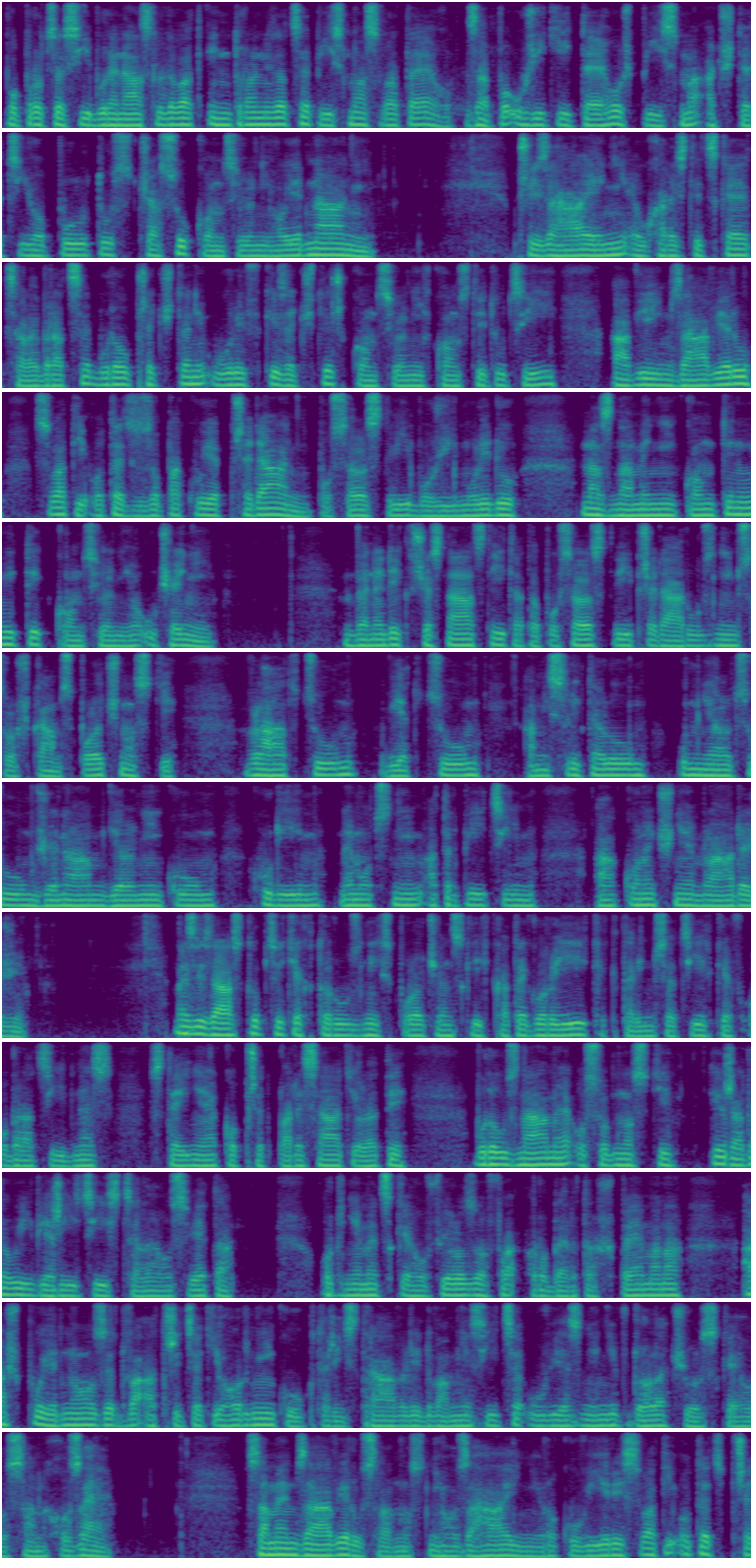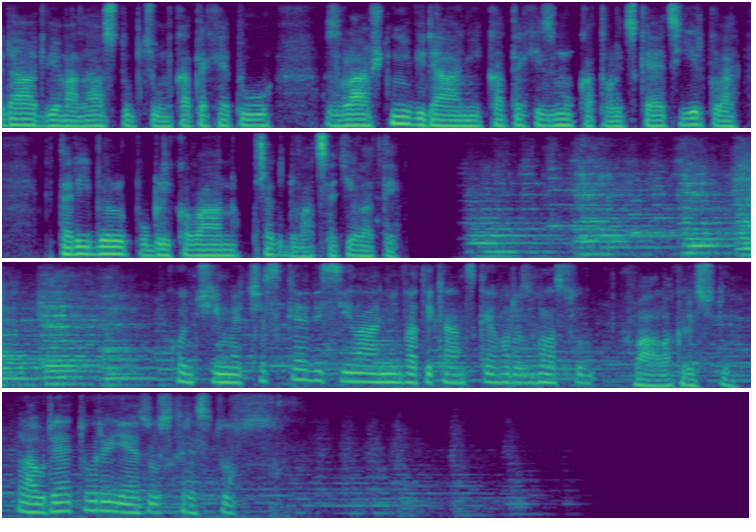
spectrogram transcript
Po procesí bude následovat intronizace písma svatého za použití téhož písma a čtecího pultu z času koncilního jednání. Při zahájení eucharistické celebrace budou přečteny úryvky ze čtyř koncilních konstitucí a v jejím závěru svatý otec zopakuje předání poselství božímu lidu na znamení kontinuity koncilního učení – Benedikt XVI. tato poselství předá různým složkám společnosti, vládcům, vědcům a myslitelům, umělcům, ženám, dělníkům, chudým, nemocným a trpícím a konečně mládeži. Mezi zástupci těchto různých společenských kategorií, ke kterým se církev obrací dnes, stejně jako před 50 lety, budou známé osobnosti i řadoví věřící z celého světa. Od německého filozofa Roberta Špémana až po jednoho ze 32 horníků, kteří strávili dva měsíce uvězněni v dole čulského San José. V samém závěru slavnostního zahájení roku víry svatý otec předá dvěma zástupcům katechetů zvláštní vydání katechismu katolické církve, který byl publikován před 20 lety. Končíme české vysílání vatikánského rozhlasu. Chvála Kristu. Laudetur Jezus Christus.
